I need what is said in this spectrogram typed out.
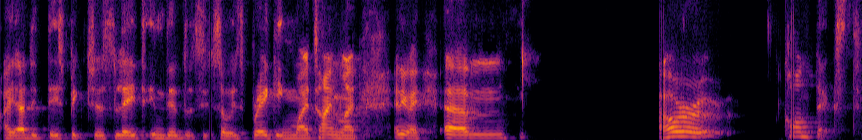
I added these pictures late in the, so it's breaking my timeline. Anyway, um, our context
